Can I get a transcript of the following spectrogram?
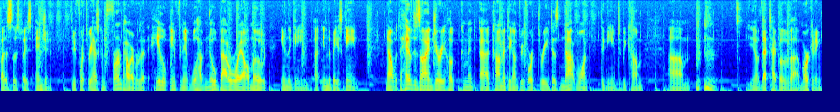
by the Slipspace engine. 343 has confirmed, however, that Halo Infinite will have no battle royale mode in the game uh, in the base game. Now, with the head of design Jerry Hook comment, uh, commenting on 343, does not want the game to become, um, you know, that type of uh, marketing.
